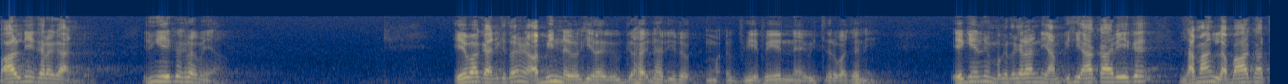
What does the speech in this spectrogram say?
පාලනය කරගන්න. ඉතින් ඒක ක්‍රමයක්. ඒ වගේ අනික තමයි අභින්නව කියලා විග්‍රහයෙන් හරියට පේන්නේ විතර වචනේ. ඒ කියන්නේ මොකද කරන්නේ යම් කිසි ආකාරයක ළමන් ලබාගත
